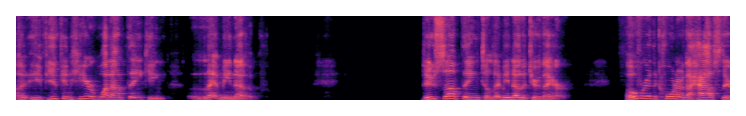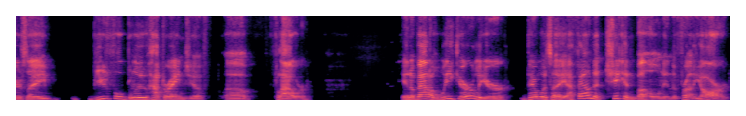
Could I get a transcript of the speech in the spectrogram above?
uh, if you can hear what I'm thinking, let me know do something to let me know that you're there. Over at the corner of the house, there's a beautiful blue hydrangea uh, flower. And about a week earlier, there was a, I found a chicken bone in the front yard.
